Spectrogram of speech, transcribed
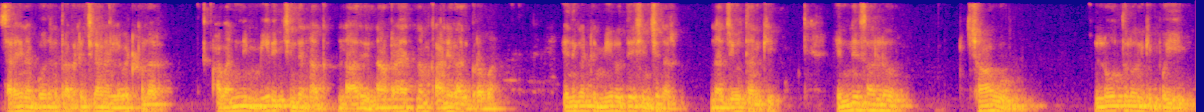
సరైన బోధన ప్రకటించాలని నిలబెట్టుకున్నారు. అవన్నీ మీరిచ్చింది నాకు నాది నా ప్రయత్నం కానీ కాదు ప్రభా. ఎందుకంటే మీరు ఉద్దేశించినారు నా జీవితానికి. ఎన్నిసార్లు చావు లోతులోనికి పోయి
